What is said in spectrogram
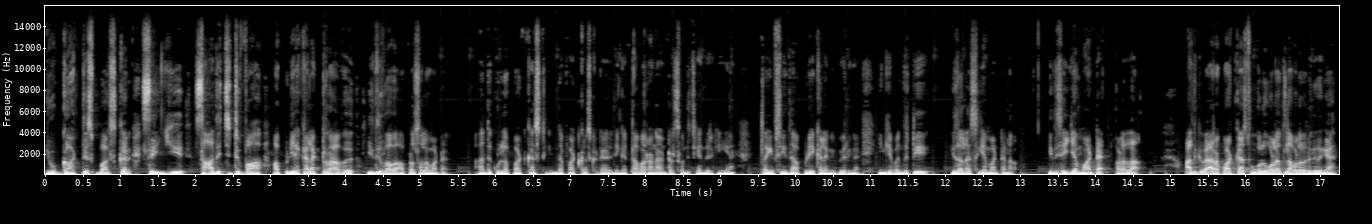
You got this Bhaskar. செய்யு சாதிச்சுட்டு வா. அப்படியே கலெக்டர் ஆகு இது வா அப்படிலாம் சொல்ல மாட்டேன். அதுக்குள்ள பாட்காஸ்ட் இந்த பாட்காஸ்ட் கிடையாது. நீங்கள் தவறான அட்ரஸ் வந்து சேர்ந்துருக்கீங்க. தயவு செய்து அப்படியே கிளம்பி போயிருங்க. இங்கே வந்துட்டு இதெல்லாம் செய்ய மாட்டேன்? நான் இது செய்ய மாட்டேன். அவ்வளோதான் அதுக்கு வேறு பாட்காஸ்ட் உங்கள் உலகத்தில் அவ்வளோ இருக்குதுங்க.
